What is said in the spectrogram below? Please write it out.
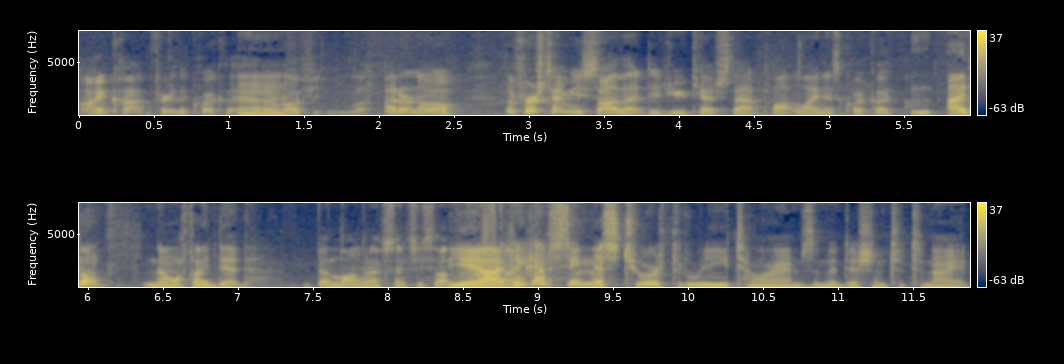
I caught fairly quickly. I Mm. don't know if you, I don't know the first time you saw that. Did you catch that plot line as quickly? I don't know if I did. Been long enough since you saw. it Yeah, I think I've seen this two or three times in addition to tonight,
